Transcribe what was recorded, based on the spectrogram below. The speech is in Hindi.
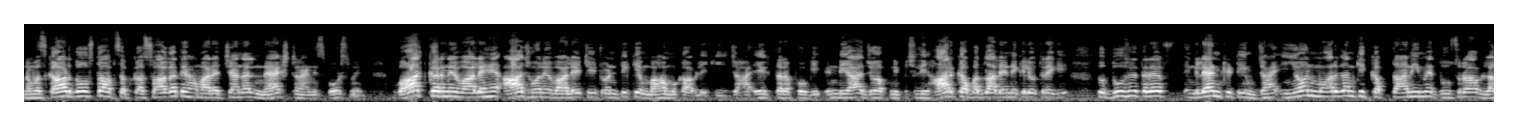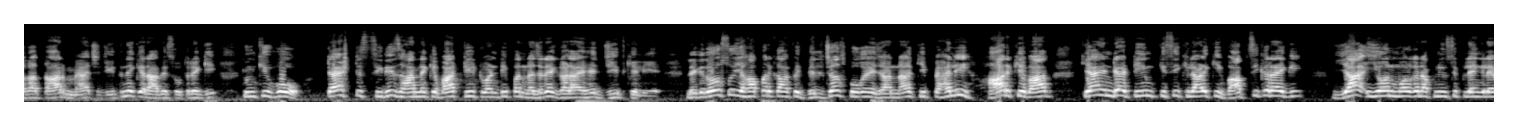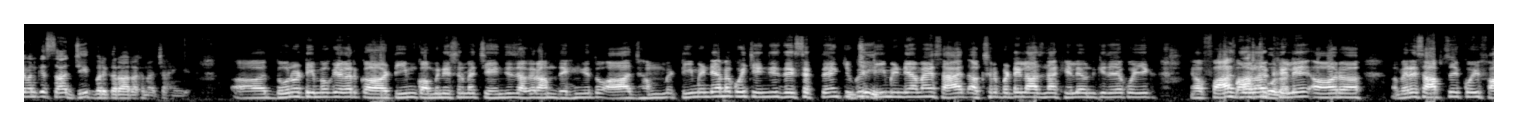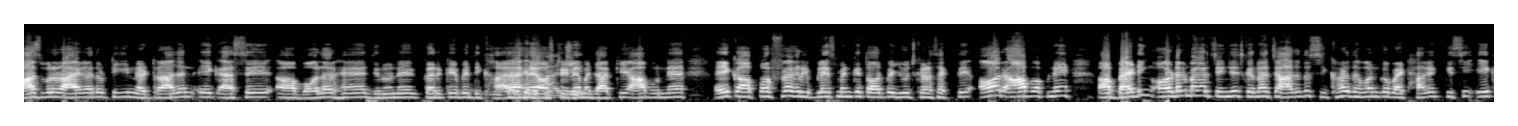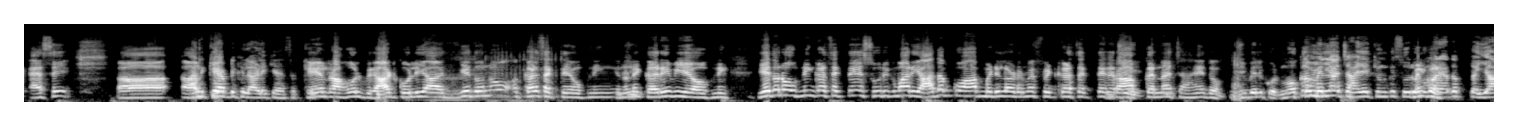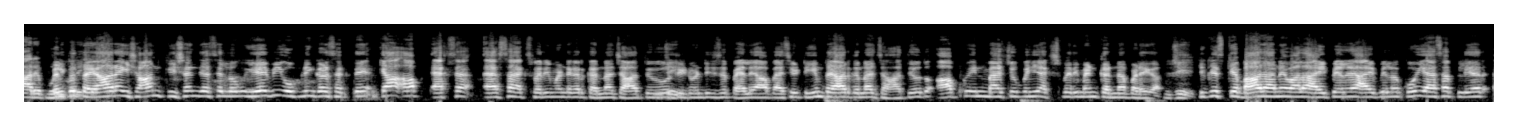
नमस्कार दोस्तों, आप सबका स्वागत है हमारे चैनल नेक्स्ट नाइन स्पोर्ट्स में। बात करने वाले हैं आज होने वाले टी ट्वेंटी के महामुकाबले की, जहाँ एक तरफ़ होगी इंडिया, जो अपनी पिछली हार का बदला लेने के लिए उतरेगी तो दूसरी तरफ़ इंग्लैंड की टीम, जहाँ इयोन मॉर्गन की कप्तानी में दूसरा लगातार मैच जीतने के इरादे से उतरेगी, क्योंकि वो टेस्ट सीरीज़ हारने के बाद टी ट्वेंटी पर नज़रें गड़ाए हैं जीत के लिए। लेकिन दोस्तों, यहाँ पर काफ़ी दिलचस्प हो गए जानना कि पहली हार के बाद क्या इंडिया टीम किसी खिलाड़ी की वापसी कराएगी? या इन मॉर्गन अपनी उसी प्लेइंग इलेवन के साथ जीत बरकरार रखना चाहेंगे। दोनों टीमों के अगर टीम कॉम्बिनेशन में चेंजेस अगर हम देखेंगे तो आज हम टीम इंडिया में कोई चेंजेस देख सकते हैं क्योंकि टीम इंडिया में शायद अक्षर पटेल आज ना खेले उनकी जगह कोई एक फास्ट बॉलर खेले और मेरे हिसाब से कोई फास्ट बॉलर आएगा तो टी नटराजन एक ऐसे बॉलर हैं जिन्होंने करके भी दिखाया है ऑस्ट्रेलिया में जाके। आप उन्हें एक परफेक्ट रिप्लेसमेंट के तौर पर यूज़ कर सकते हैं और आप अपने बैटिंग ऑर्डर में अगर चेंजेस करना चाहते तो शिखर धवन को बैठा के किसी एक ऐसे खिलाड़ी कह सकते हैं। राहुल विराट कोहली ये दोनों कर सकते हैं ओपनिंग इन्होंने करी भी है ओपनिंग ये दोनों ओपनिंग कर सकते हैं। सूर्य कुमार यादव को आप मिडिल ऑर्डर में फिट कर सकते हैं अगर आप करना चाहें तो। जी बिल्कुल। मौका तो मिलना चाहिए क्योंकि सूर्य कुमार यादव तैयार है बिल्कुल तैयार है। ईशान किशन जैसे लोग ये भी ओपनिंग कर सकते हैं। क्या आप ऐसा एक्सपेरिमेंट अगर करना चाहते हो टी ट्वेंटी से पहले आप ऐसी टीम तैयार करना चाहते हो तो आपको इन मैचों पर ही एक्सपेरिमेंट करना पड़ेगा। क्योंकि इसके बाद आने वाला आईपीएल है। आईपीएल में कोई ऐसा प्लेयर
